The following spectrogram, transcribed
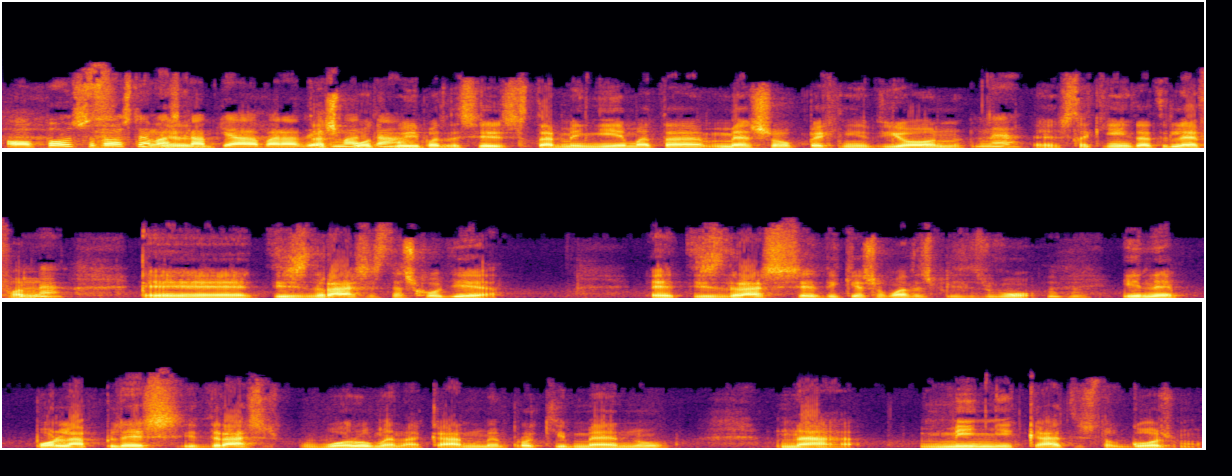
Όπως, δώστε μας ε, κάποια παραδείγματα. Θα πω που είπατε εσείς. Τα μηνύματα μέσω παιχνιδιών ναι. ε, στα κινητά τηλέφωνα. Ναι. Ε, τις δράσεις στα σχολεία. Ε, τις δράσεις σε ειδικέ ομάδες πληθυσμού. Είναι πολλαπλές οι δράσεις που μπορούμε να κάνουμε προκειμένου να μείνει κάτι στον κόσμο.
